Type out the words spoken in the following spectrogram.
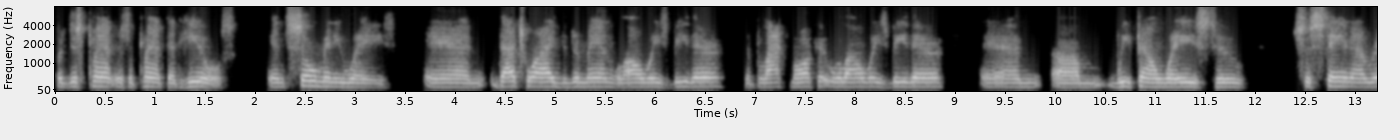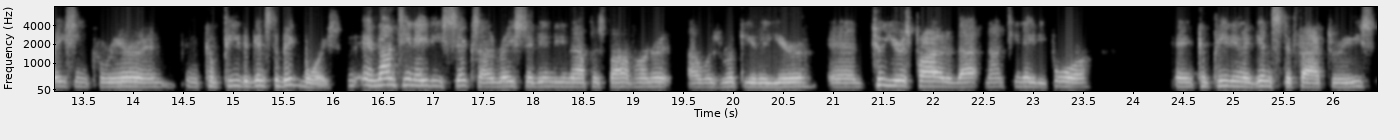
but this plant is a plant that heals in so many ways. And that's why the demand will always be there. The black market will always be there. And um, we found ways to sustain our racing career and, and, compete against the big boys. In 1986, I raced at Indianapolis 500. I was rookie of the year. And two years prior to that, 1984, and competing against the factories,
